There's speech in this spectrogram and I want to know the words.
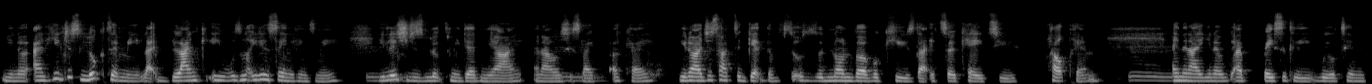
you know, and he just looked at me like blank. He was not, he didn't say anything to me. He literally mm, just looked me dead in the eye. And I was just like, Mm. okay. You know, I just had to get the sort of the non-verbal cues that it's okay to help him. mm, And then I, you know, I basically wheeled him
